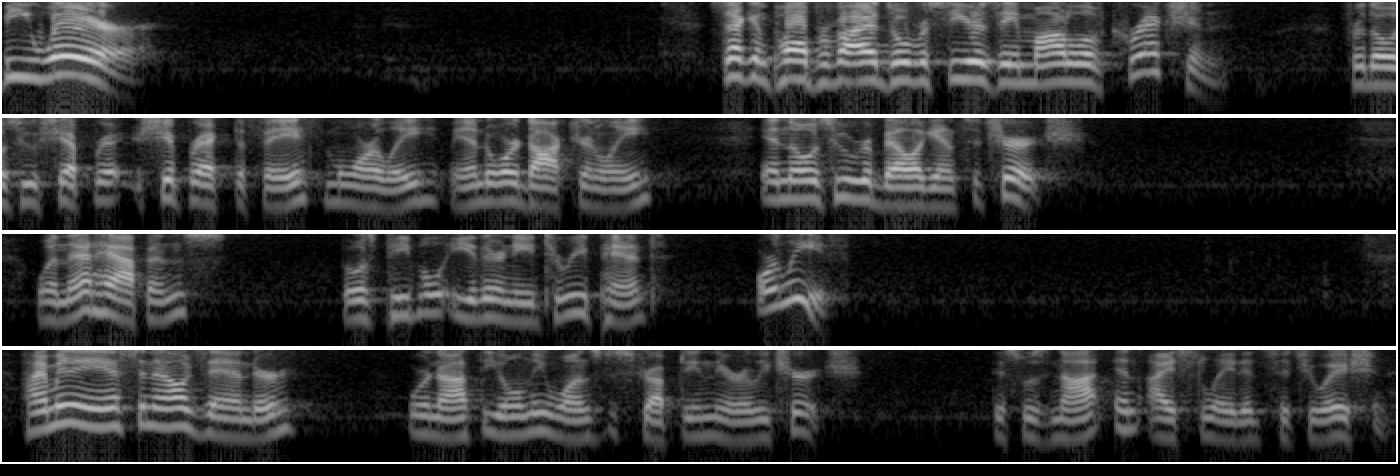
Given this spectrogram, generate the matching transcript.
beware. Second, Paul provides overseers a model of correction for those who shipwreck, shipwreck the faith morally and or doctrinally, and those who rebel against the church. When that happens, those people either need to repent or leave. Hymenaeus and Alexander were not the only ones disrupting the early church. This was not an isolated situation.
